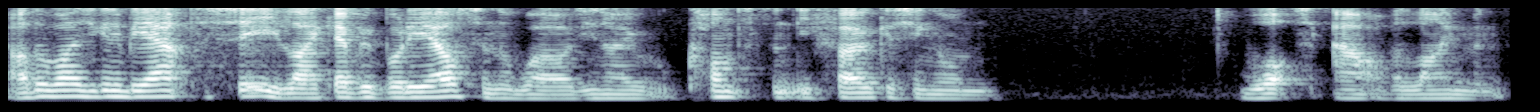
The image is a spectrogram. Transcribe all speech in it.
Otherwise, you're going to be out to sea like everybody else in the world, you know, constantly focusing on what's out of alignment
